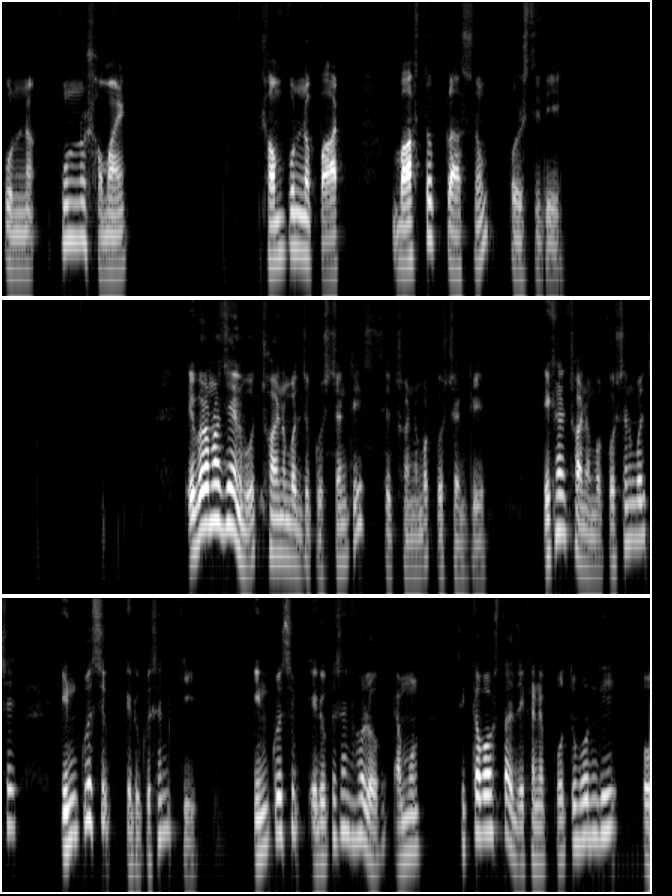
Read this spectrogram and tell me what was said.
পূর্ণ পূর্ণ সময়, সম্পূর্ণ পাঠ, বাস্তব ক্লাসরুম পরিস্থিতি। এবার আমরা জেনে নেব ছয় নম্বর যে কোশ্চেনটি, সে ছয় নম্বর কোশ্চেনটি। এখানে ছয় নম্বর কোশ্চেন বলছে ইনক্লুসিভ এডুকেশন কি? ইনক্লুসিভ এডুকেশন হলো এমন শিক্ষা ব্যবস্থা যেখানে প্রতিবন্ধী ও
